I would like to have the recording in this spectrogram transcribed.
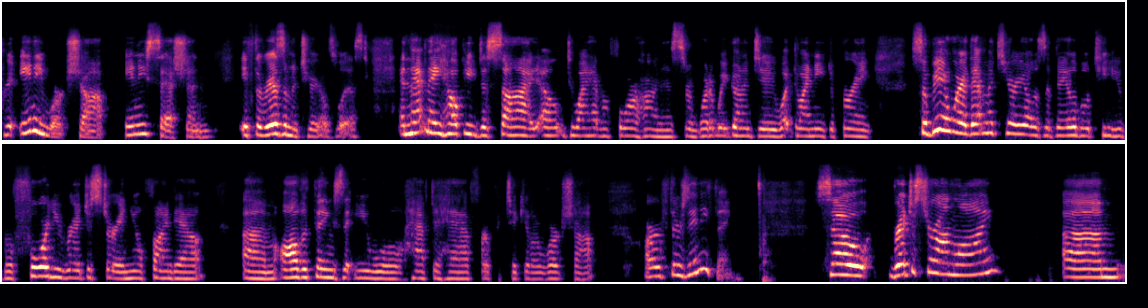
for any workshop, any session, if there is a materials list. And that may help you decide, oh, do I have a four harness or what are we going to do? What do I need to bring? So be aware that material is available to you before you register and you'll find out um, all the things that you will have to have for a particular workshop, or if there's anything. So register online. Um,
